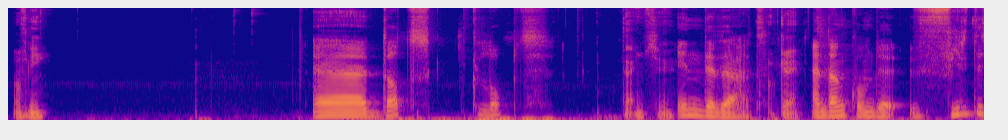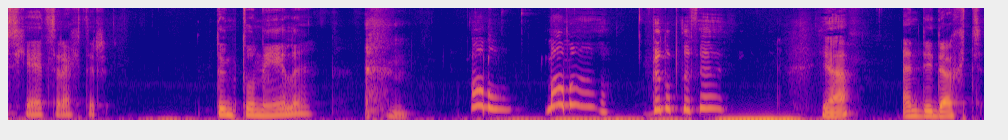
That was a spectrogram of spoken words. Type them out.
of niet? Eh, dat klopt Denk je. inderdaad. Oké. En dan kwam de vierde scheidsrechter ten tonele. Hallo, mama, ik ben op tv. Ja? En die dacht,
